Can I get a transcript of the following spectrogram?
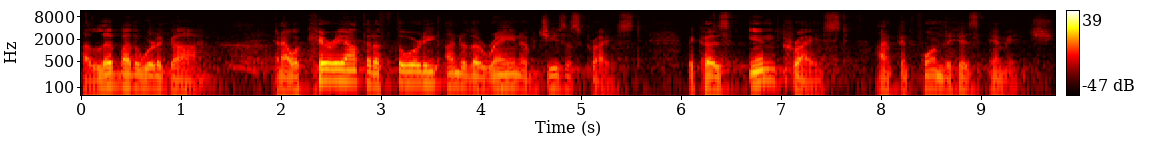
I live by the Word of God. And I will carry out that authority under the reign of Jesus Christ. Because in Christ, I'm conformed to His image.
